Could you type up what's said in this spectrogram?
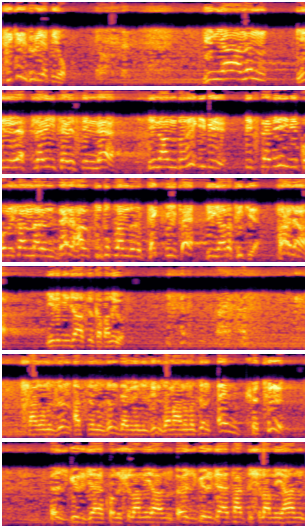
Fikir hürriyeti yok. Dünyanın milletleri içerisinde inandığı gibi istediği gibi konuşanların derhal tutuklandığı tek ülke dünyada Türkiye. Hala 20. asır kapanıyor. Çağımızın, asrımızın, devrimizin, zamanımızın en kötü özgürce konuşulamayan, özgürce tartışılamayan,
